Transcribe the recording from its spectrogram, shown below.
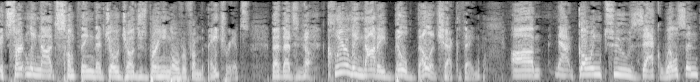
It's certainly not something that Joe Judge is bringing over from the Patriots. That that's clearly not a Bill Belichick thing. Um, now, going to Zach Wilson,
